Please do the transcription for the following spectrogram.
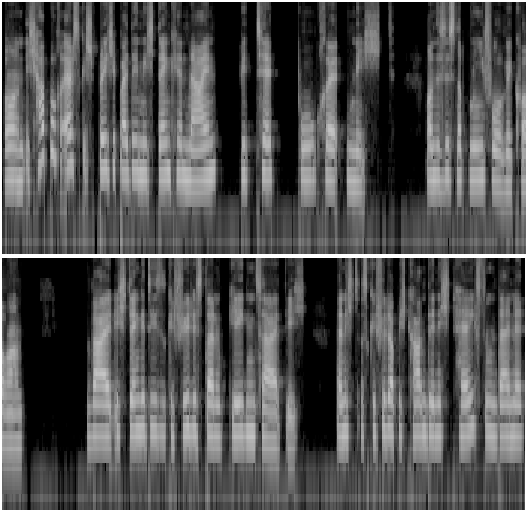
Und ich habe auch Erstgespräche, bei denen ich denke, nein, bitte buche nicht. Und es ist noch nie vorgekommen weil ich denke, dieses Gefühl ist dann gegenseitig. Wenn ich das Gefühl habe, ich kann dir nicht helfen, deine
